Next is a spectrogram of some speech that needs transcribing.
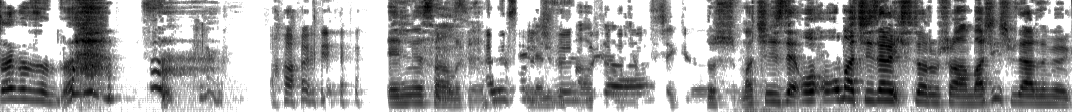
Çok uzun. Abi. Eline sağlık. Ellerinize 3v1 sağlık. Çok teşekkür ederim. Dur maçı izle. O, o maçı izlemek istiyorum şu an. Başka hiçbir derdim yok.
